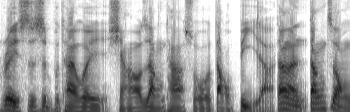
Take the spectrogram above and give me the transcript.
瑞士是不太会想要让它说倒闭啦。当然，当这种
